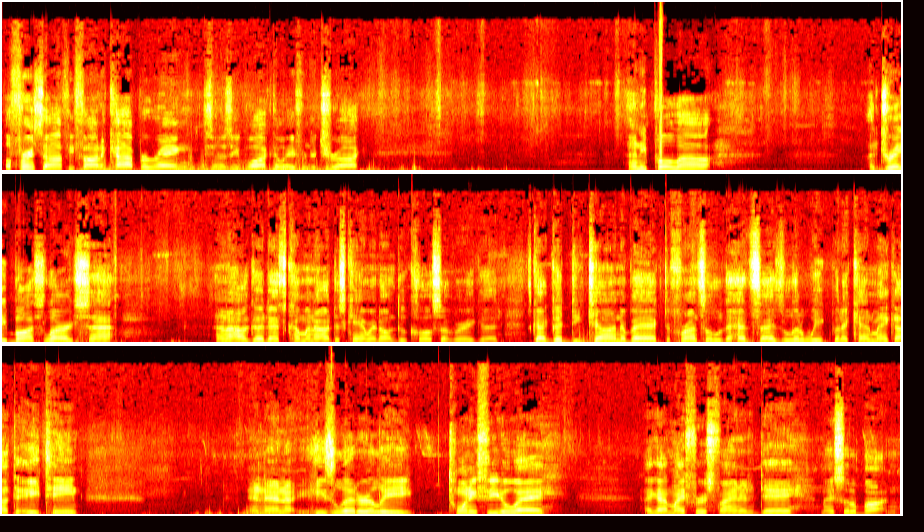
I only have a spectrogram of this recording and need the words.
Well, first off, he found a copper ring as soon as he walked away from the truck. And he pulled out a draped bust large cent. I don't know how good that's coming out. This camera don't do close up very good. It's got good detail on the back. The front's a, the head side's a little weak, but I can make out the 18. And then uh, he's literally 20 feet away. I got my first find of the day. Nice little button.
